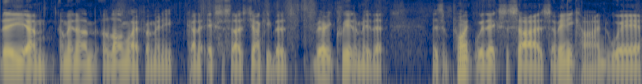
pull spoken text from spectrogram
the um, I mean, I'm a long way from any kind of exercise junkie, but it's very clear to me that there's a point with exercise of any kind where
